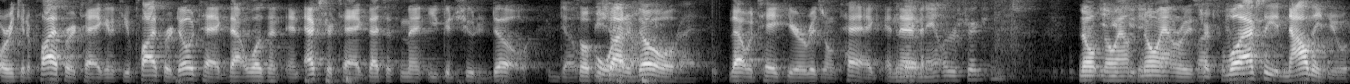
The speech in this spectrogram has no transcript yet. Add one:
Or you could apply for a tag, and if you applied for a doe tag, that wasn't an extra tag. That just meant you could shoot a doe. Doe. So if you shot a doe, right. that would take your original tag. And Do they have an antler restriction? no, no, shoot no antler restrictions. That's Well, actually, now they do.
